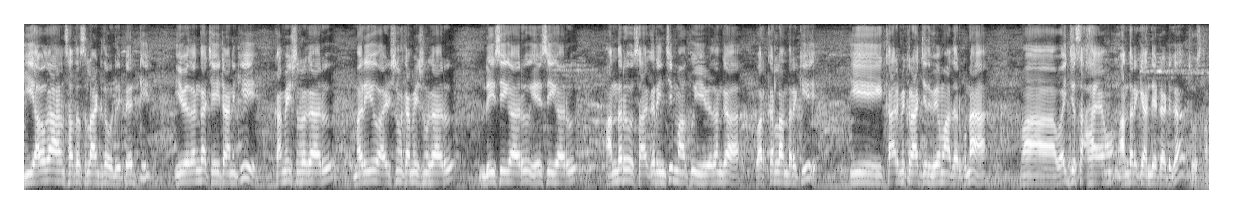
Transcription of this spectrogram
ఈ అవగాహన సదస్సు లాంటిది ఒకటి పెట్టి ఈ విధంగా చేయటానికి కమిషనర్ గారు మరియు అడిషనల్ కమిషనర్ గారు డీసీ గారు ఏసీ గారు అందరూ సహకరించి మాకు ఈ విధంగా వర్కర్లందరికీ ఈ కార్మిక రాజ్య బీమా తరపున మా వైద్య సహాయం అందరికీ అందేటట్టుగా చూస్తాం.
